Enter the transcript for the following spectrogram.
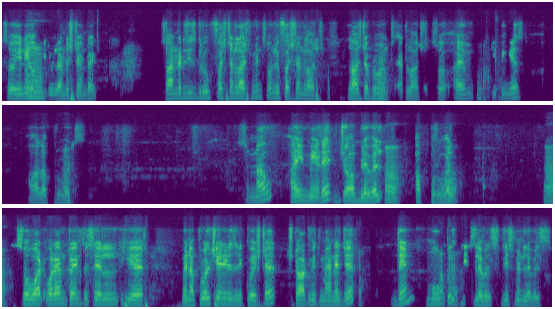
So any mm. of hmm. you will understand, right? So under this group, first and last means only first and last. Last approval mm. at last. So I am okay. keeping as all approvers. Hmm. So now I made a job level approval. So what, what I'm trying to sell here, when approval chain is requested start with manager then move to these levels these many levels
